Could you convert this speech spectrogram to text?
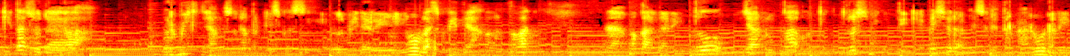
kita sudah berbincang, sudah berdiskusi lebih dari 15 menit ya kawan-kawan. Nah, maka dari itu jangan lupa untuk terus mengikuti episode-episode terbaru dari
